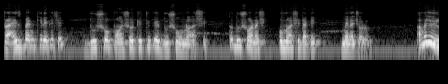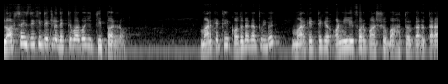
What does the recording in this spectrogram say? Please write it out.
প্রাইস ব্যান্ড কী রেখেছে? দুশো পঁয়ষট্টি থেকে দুশো উনআশি। তো দুশো উনআশি উনআশিটাকেই মেনে চলুন। আমরা যদি লট সাইজ দেখি, দেখলে দেখতে পারব যে তিপ্পান্ন। মার্কেট থেকে কত টাকা তুলবে? মার্কেট থেকে অনলি ফর পাঁচশো বাহাত্তর কারও তারা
